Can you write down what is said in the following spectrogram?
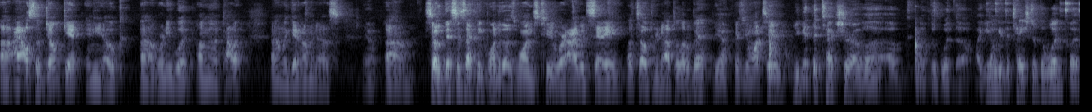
uh, I also don't get any oak uh, or any wood on the palate. I only get it on the nose. Yeah. Um, so this is, I think, one of those ones too where I would say let's open it up a little bit. Yeah. If you want to. You get the texture of, a, of of the wood though. Like you don't get the taste of the wood, but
